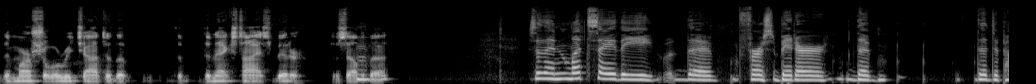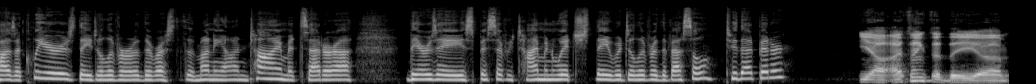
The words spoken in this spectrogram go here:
the marshal will reach out to the, the, the next highest bidder to sell mm-hmm. the boat. So then, let's say the the first bidder the the deposit clears, they deliver the rest of the money on time, etc. There's a specific time in which they would deliver the vessel to that bidder. Yeah, I think that the uh,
